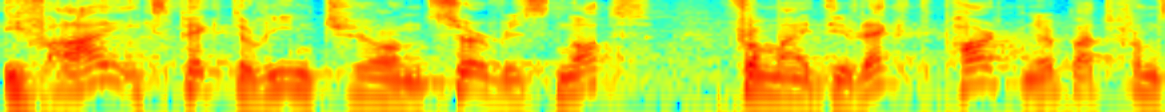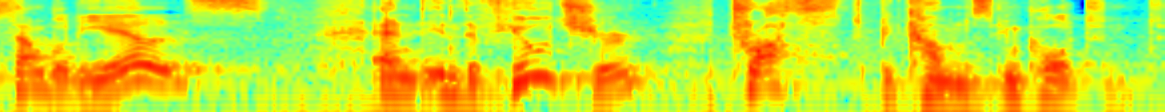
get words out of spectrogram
If I expect a return service not from my direct partner but from somebody else, and in the future, trust becomes important.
